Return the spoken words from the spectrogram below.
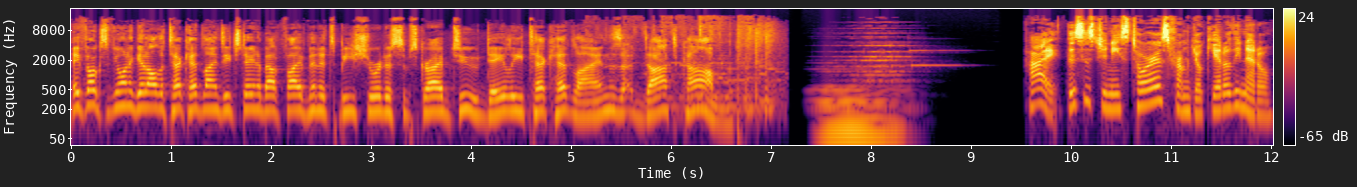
Hey, folks, if you want to get all the tech headlines each day in about five minutes, be sure to subscribe to dailytechheadlines.com. Hi, this is Janice Torres from Yo Quiero Dinero.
